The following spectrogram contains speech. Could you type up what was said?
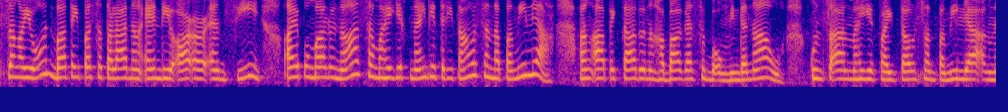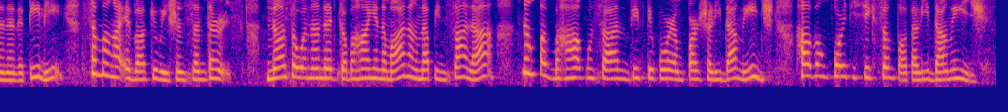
Sa ngayon, batay pa sa tala ng NDRRMC, ay pumalo na sa mahigit 93,000 na pamilya ang apektado ng habagat sa buong Mindanao, kung saan mahigit 5,000 pamilya ang nananatili sa mga evacuation centers. Nasa 100 kabahayan naman ang napinsala ng pagbaha kung saan 54 ang partially damaged habang 46 ang totally damaged.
